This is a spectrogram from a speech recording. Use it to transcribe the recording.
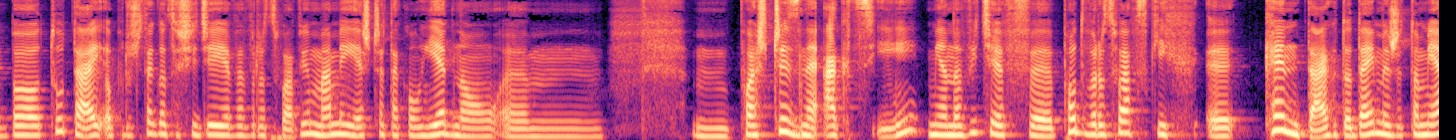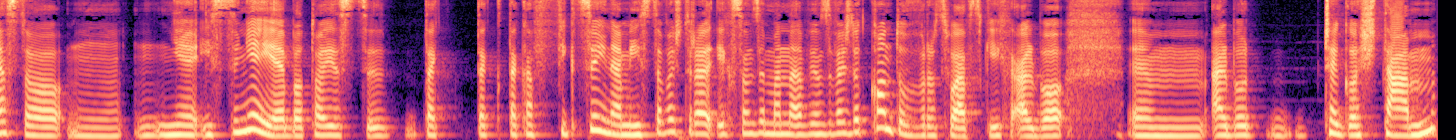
bo tutaj oprócz tego, co się dzieje we Wrocławiu, mamy jeszcze taką jedną um, płaszczyznę akcji, mianowicie w podwrocławskich y, Kętach. Dodajmy, że to miasto mm, nie istnieje, bo to jest tak tak, taka fikcyjna miejscowość, która, jak sądzę, ma nawiązywać do kątów wrocławskich albo, um, albo czegoś tam,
